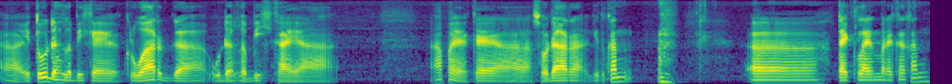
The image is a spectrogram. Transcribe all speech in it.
uh, itu udah lebih kayak keluarga udah lebih kayak apa ya kayak saudara gitu kan. Uh, tagline mereka kan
